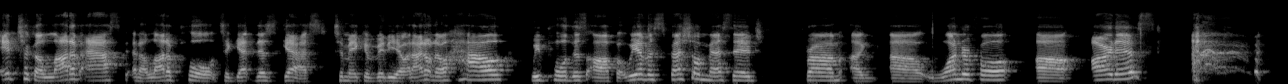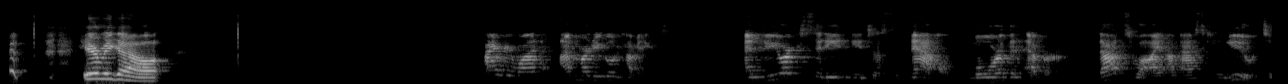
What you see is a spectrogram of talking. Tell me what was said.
it took a lot of ask and a lot of pull to get this guest to make a video, and I don't know how we pulled this off, but we have a special message from a, a wonderful uh, artist. Here we go. Hi everyone, Cummings, and New York City needs us now more than ever. That's why I'm asking you to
